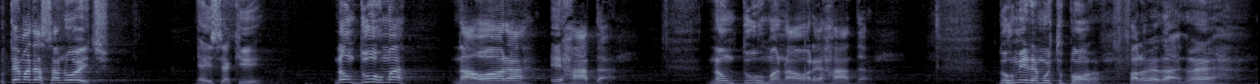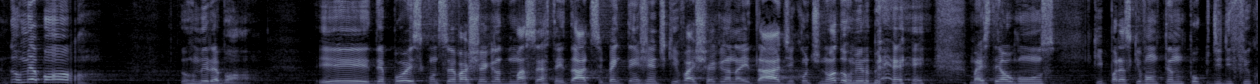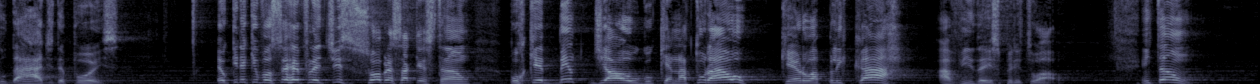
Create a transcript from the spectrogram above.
O tema dessa noite é esse aqui. Não durma na hora errada. Não durma na hora errada. Dormir é muito bom, fala a verdade, não é? Dormir é bom. Dormir é bom. E depois, quando você vai chegando numa certa idade, se bem que tem gente que vai chegando na idade e continua dormindo bem, mas tem alguns que parece que vão tendo um pouco de dificuldade depois. Eu queria que você refletisse sobre essa questão, porque dentro de algo que é natural, quero aplicar a vida espiritual. Então,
